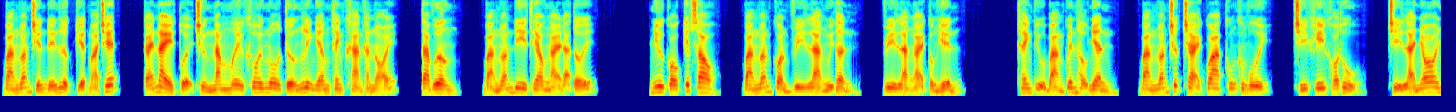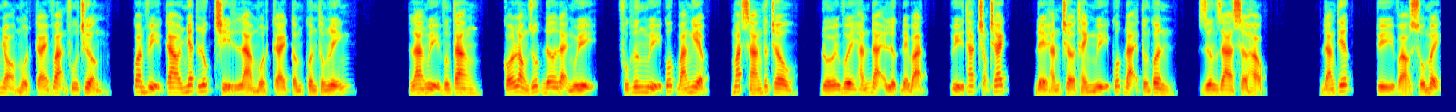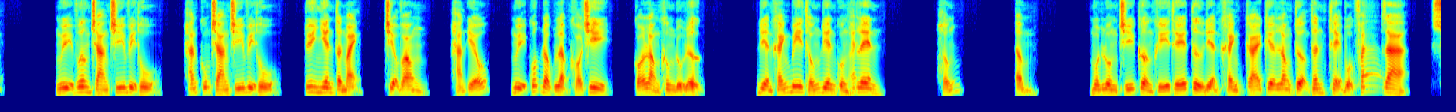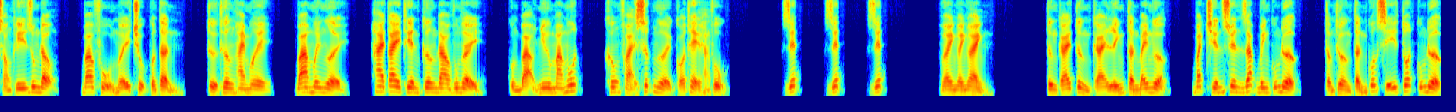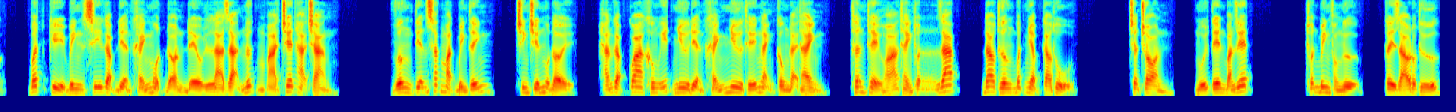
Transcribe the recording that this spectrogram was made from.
Bàng Loan chiến đến lực kiệt mà chết, cái này tuổi chừng năm mươi khôi ngô tướng linh âm thanh khàn khàn nói, "Ta vương, Bàng Loan đi theo ngài đã tới." Như có kiếp sau, Bàng Loan còn vì là ngụy thần, vì là ngài công hiến. Thanh tựu Bàng quên hậu nhân, Bàng Loan trước trải qua cũng không vui, chí khí khó thủ, chỉ là nho nhỏ một cái vạn phu trưởng, quan vị cao nhất lúc chỉ là một cái cấm quân thống lĩnh. Là Ngụy Vương Tăng, có lòng giúp đỡ đại ngụy, phục hưng Ngụy quốc bá nghiệp, mắt sáng thức châu, đối với hắn đại lực đề bạt, ủy thác trọng trách, để hắn trở thành Ngụy quốc đại tướng quân, dương gia sở học. Đáng tiếc, tùy vào số mệnh. Ngụy Vương tráng trí vị thủ, hắn cũng tráng trí vị thủ, tuy nhiên tần mạnh, triệu vong, hàn yếu, Ngụy quốc độc lập khó chi, có lòng không đủ lực. Điện Khánh bi thống điên cuồng hét lên. Hống. Ầm. Một luồng trí cường khí thế từ Điện Khánh cái kia long tượng thân thể bộc phát ra, sóng khí rung động, bao phủ mấy chục quân tần, tử thương hai mươi, ba mươi người, hai tay thiên cương đao vung dậy, cuồng bạo như ma mút, không phải sức người có thể hàng phục. Giết, giết, giết. vành oanh oanh. Từng cái từng cái lính tần bay ngược, bách chiến xuyên giáp binh cũng được, tầm thường tần quốc sĩ tốt cũng được, bất kỳ binh sĩ gặp điện khánh một đòn đều là dạn nước mà chết hạ tràng. Vương Tiễn sắc mặt bình tĩnh, chinh chiến một đời, hắn gặp qua không ít như điện khánh như thế ngạnh công đại thành, thân thể hóa thành thuận giáp, đao thương bất nhập cao thủ. Trận tròn, mũi tên bắn giết. Thuận binh phòng ngự, cây giáo đồ thứ.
